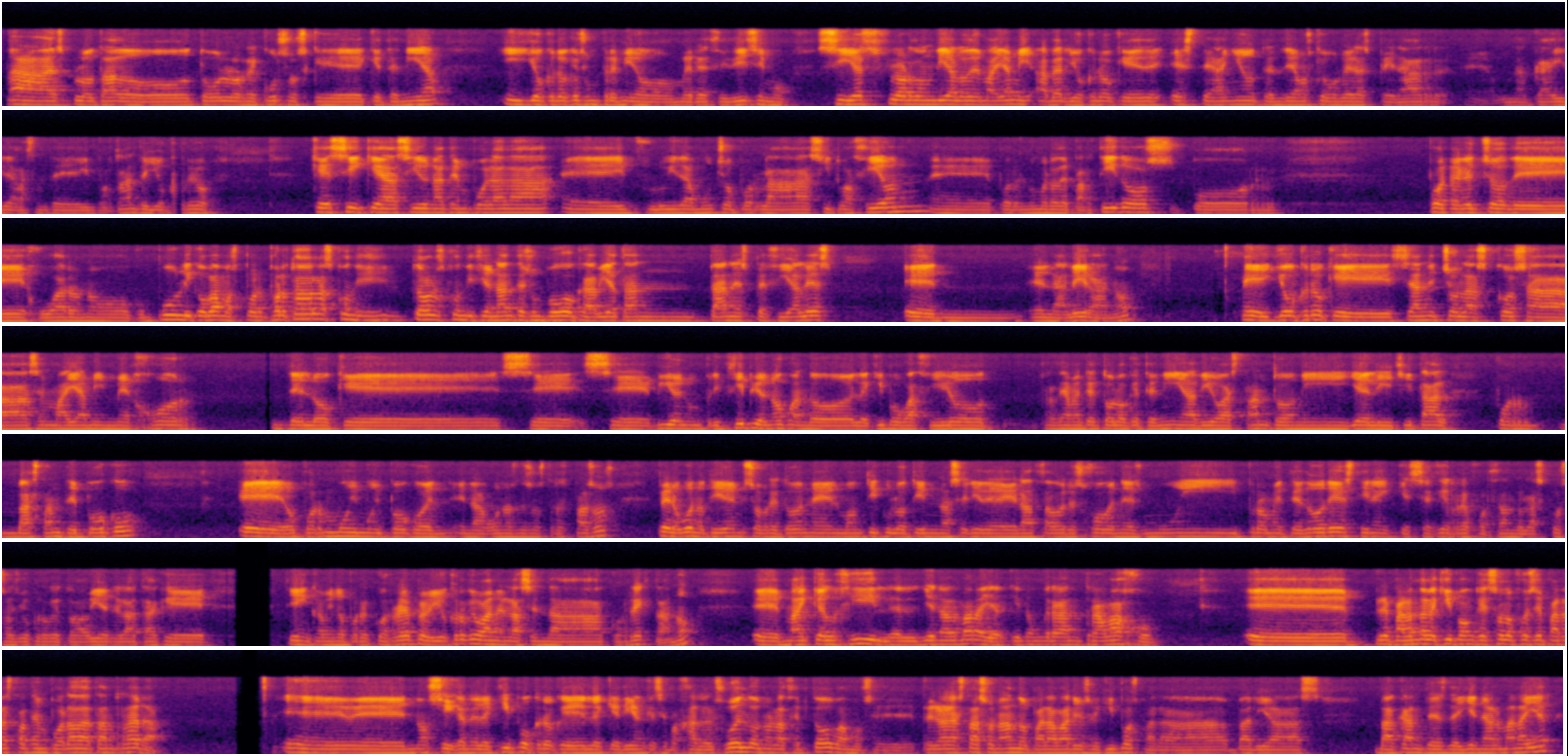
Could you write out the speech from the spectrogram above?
ha explotado todos los recursos que, tenía y yo creo que es un premio merecidísimo. Si es flor de un día lo de Miami, a ver, yo creo que este año tendríamos que volver a esperar una caída bastante importante. Yo creo que sí que ha sido una temporada eh, influida mucho por la situación, eh, por el número de partidos, por, por el hecho de jugar o no con público, vamos, por, todas las todos los condicionantes un poco que había tan, tan especiales en, la liga, ¿no? Eh, yo creo que se han hecho las cosas en Miami mejor de lo que se, vio en un principio, ¿no? Cuando el equipo vació prácticamente todo lo que tenía, dio a Stanton y Yelich y tal, por bastante poco, eh, o por muy, muy poco en, algunos de esos traspasos. Pero bueno, tienen, sobre todo en el montículo, tienen una serie de lanzadores jóvenes muy prometedores, tienen que seguir reforzando las cosas. Yo creo que todavía en el ataque tienen camino por recorrer, pero yo creo que van en la senda correcta, ¿no? Eh, Michael Hill, el general manager, que hizo un gran trabajo eh, preparando el equipo, aunque solo fuese para esta temporada tan rara, eh, no sigue en el equipo, creo que le querían que se bajara el sueldo, no lo aceptó, vamos, eh, pero ahora está sonando para varios equipos, para varias vacantes de general manager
